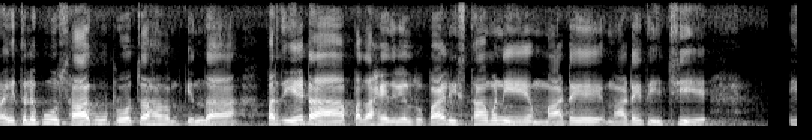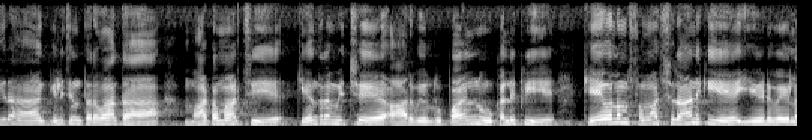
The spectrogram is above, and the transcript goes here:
రైతులకు సాగు ప్రోత్సాహం కింద ప్రతి ఏటా పదహైదు వేల రూపాయలు ఇస్తామని మాట మాటైతే ఇచ్చి తీరా గెలిచిన తర్వాత మాట మార్చి కేంద్రం ఇచ్చే ఆరు వేల రూపాయలను కలిపి కేవలం సంవత్సరానికి ఏడు వేల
